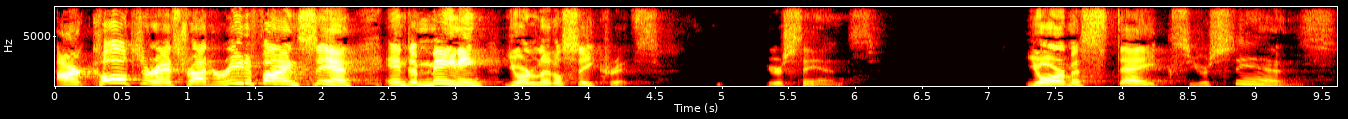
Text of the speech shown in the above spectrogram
Our culture has tried to redefine sin into meaning your little secrets, your sins, your mistakes, your sins,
